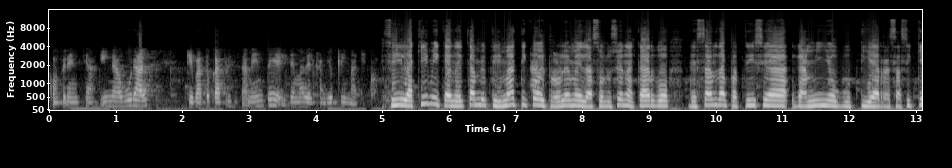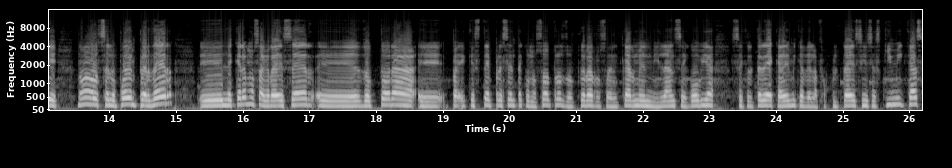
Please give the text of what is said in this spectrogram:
conferencia inaugural va a tocar precisamente el tema del cambio climático. Sí, la química en el cambio climático, el problema y la solución a cargo de Sandra Patricia Gamiño Gutiérrez. Así que no se lo pueden perder. Eh, le queremos agradecer, eh, doctora, eh, que esté presente con nosotros, doctora Rosa Carmen Milán Segovia, secretaria académica de la Facultad de Ciencias Químicas.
